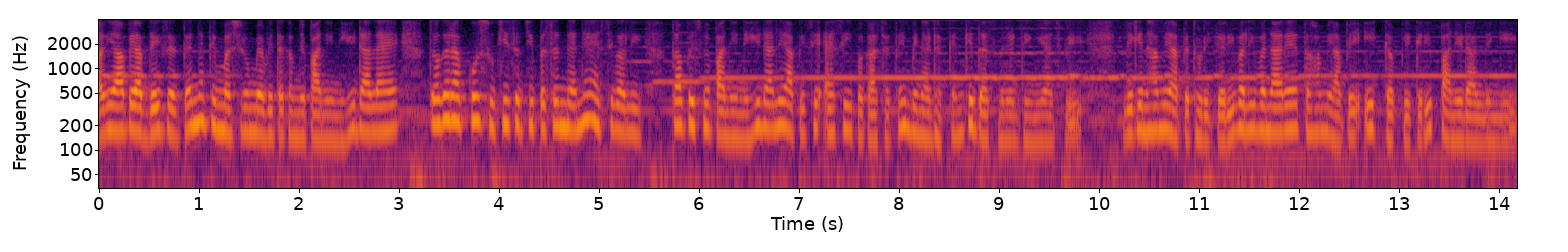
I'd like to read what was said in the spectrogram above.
और यहाँ पे आप देख सकते हैं ना कि मशरूम में अभी तक हमने पानी नहीं डाला है। तो अगर आपको सूखी सब्ज़ी पसंद है ना ऐसी वाली तो आप इसमें पानी नहीं डालें। आप इसे ऐसे ही पका सकते हैं, बिना ढक्कन के 10 मिनट देंगे आज भी। लेकिन हम यहाँ पे थोड़ी करी वाली बना रहे हैं तो हम यहाँ पे एक कप के करीब पानी डाल देंगे।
